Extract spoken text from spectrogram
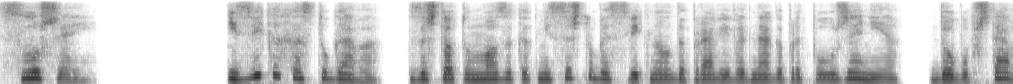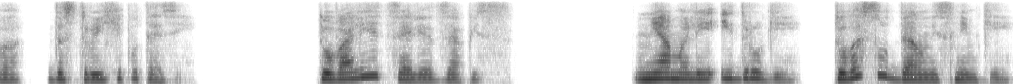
Слушай. Извиках аз тогава, защото мозъкът ми също бе свикнал да прави веднага предположения, да обобщава, да строи хипотези. Това ли е целият запис? Няма ли и други? Това са отделни снимки,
